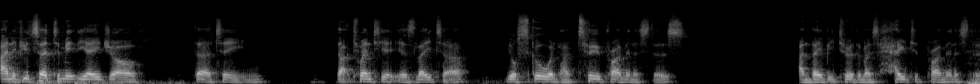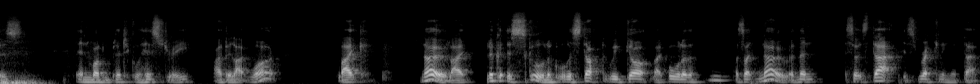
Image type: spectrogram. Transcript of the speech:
And if you'd said to me at the age of 13 that 28 years later, your school would have had two prime ministers and they'd be two of the most hated prime ministers in modern political history, I'd be like, what? Like, no, like look at this school, look at all the stuff that we've got, like all of the hmm. I was like, no. And then so it's that, it's reckoning with that.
